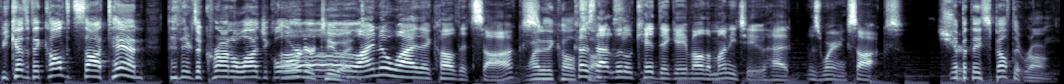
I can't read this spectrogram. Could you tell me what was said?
Because if they called it Saw 10, then there's a chronological order to it. Oh, it. I know why they called it socks. Why do they call it socks? Because that little kid they gave all the money to had was wearing socks. Yeah, but they spelt it wrong.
